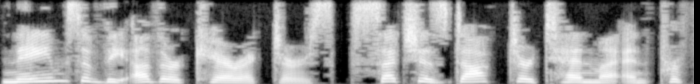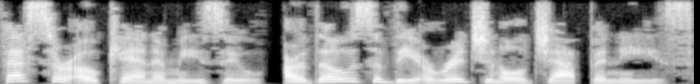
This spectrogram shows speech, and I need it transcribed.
Names of the other characters, such as Dr. Tenma and Professor Ochanomizu, are those of the original Japanese.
